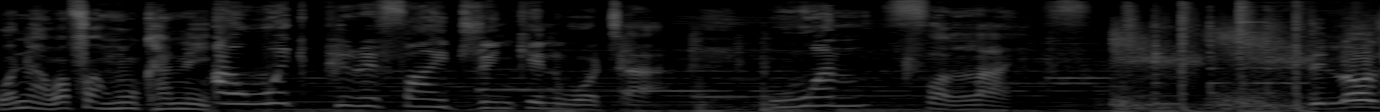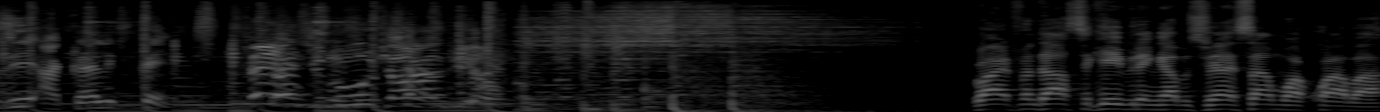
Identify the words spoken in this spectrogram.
wɔn a wafa ho ka ne Awake purified drinking water. One for life. The Lozi acrylic paint. Paintable champion. Right, fantastic evening. I was doing some wakwaba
